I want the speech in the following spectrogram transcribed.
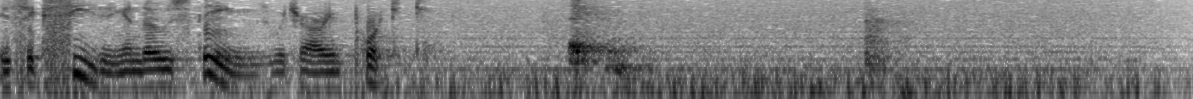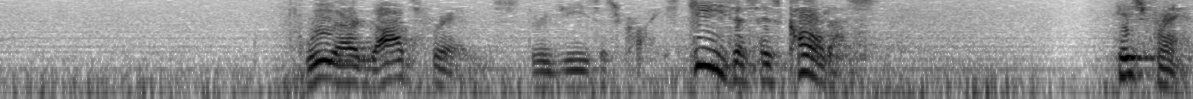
is succeeding in those things which are important. We are God's friends through Jesus Christ. Jesus has called us his friends.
